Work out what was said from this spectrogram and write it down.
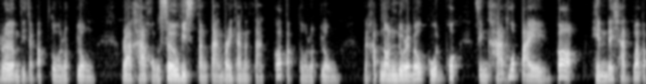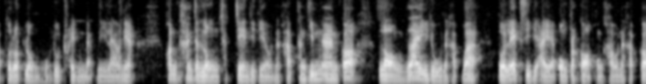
เริ่มที่จะปรับตัวลดลง ราคาของ service ต่างๆ บริการต่างๆ ก็ปรับตัวลดลงนะครับ non durable good พวกสินค้าทั่วไปก็เห็นได้ชัดว่าปรับตัวลดลงโหดูเทรนด์แบบนี้แล้วเนี่ยค่อนข้างจะลงชัดเจนทีเดียวนะครับทางทีมงานก็ลองไล่ดูนะครับว่า ตัวเลข CPI อะองค์ประกอบของเขานะครับ ก็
